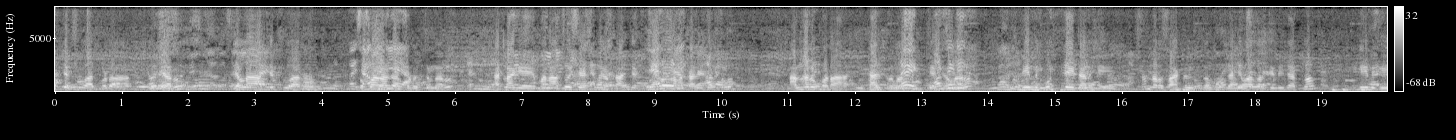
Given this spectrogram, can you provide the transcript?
అధ్యక్షులు వారు కూడా వచ్చారు. జిల్లా అధ్యక్షులు వారు సుబ్బారావు గారు కూడా వస్తున్నారు అట్లాగే మన అసోసియేషన్ యొక్క అధ్యక్షులు కార్యదర్శులు అందరూ కూడా ఈ కార్యక్రమాన్ని చేస్తున్నారు దీన్ని పూర్తి చేయడానికి అందరూ సహకరించినందుకు ధన్యవాదాలు తెలియజేస్తున్నాం. దీనికి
